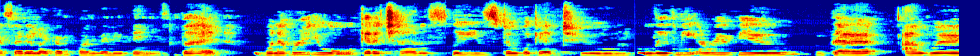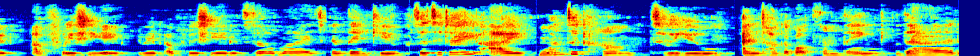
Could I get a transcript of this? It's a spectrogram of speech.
I said it like I'm on many things, but whenever you get a chance, please don't forget to leave me a review that I would appreciate it, appreciate it so much, and thank you. So, today I want to come to you and talk about something that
